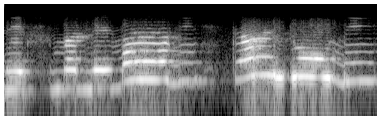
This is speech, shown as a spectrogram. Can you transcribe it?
Next Monday morning, come to me.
